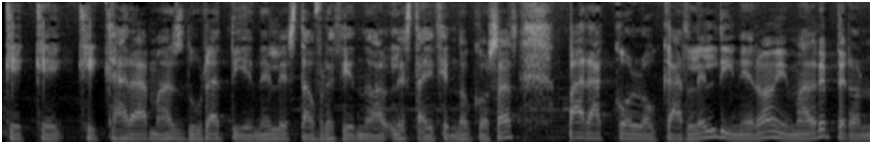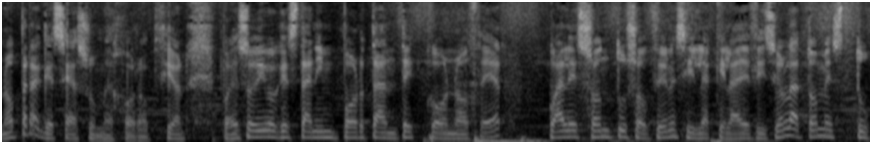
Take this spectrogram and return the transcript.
¿Qué, qué, cara más dura tiene, le está ofreciendo, le está diciendo cosas para colocarle el dinero a mi madre, pero no para que sea su mejor opción. Por eso digo que es tan importante conocer cuáles son tus opciones y la, que la decisión la tomes tú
